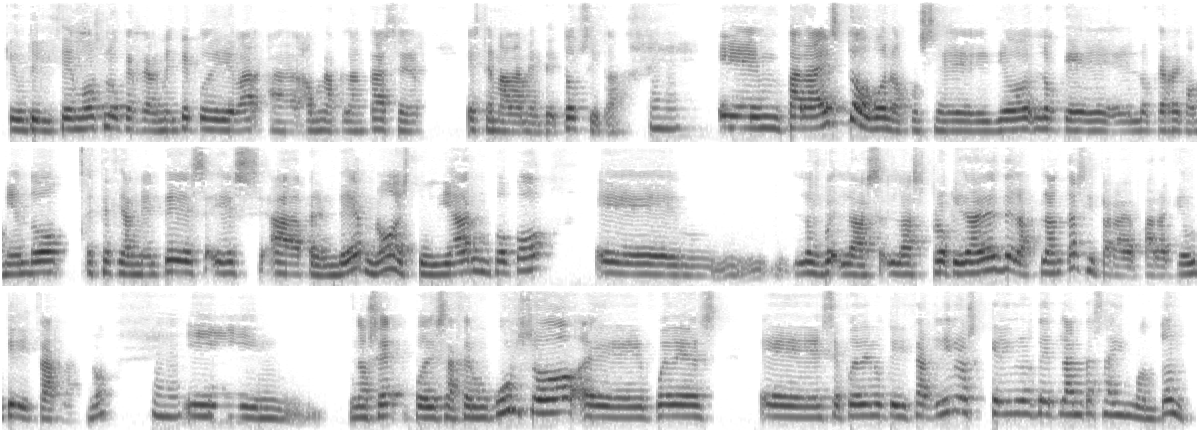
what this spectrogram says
que utilicemos lo que realmente puede llevar a una planta a ser extremadamente tóxica. Em, para esto, bueno, pues eh, yo lo que, lo que recomiendo especialmente es, aprender, ¿no? Estudiar un poco em, las, propiedades de las plantas y para, qué utilizarlas, ¿no? Y no sé, puedes hacer un curso, eh, puedes, eh, se pueden utilizar libros, ¿qué libros de plantas hay un montón?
